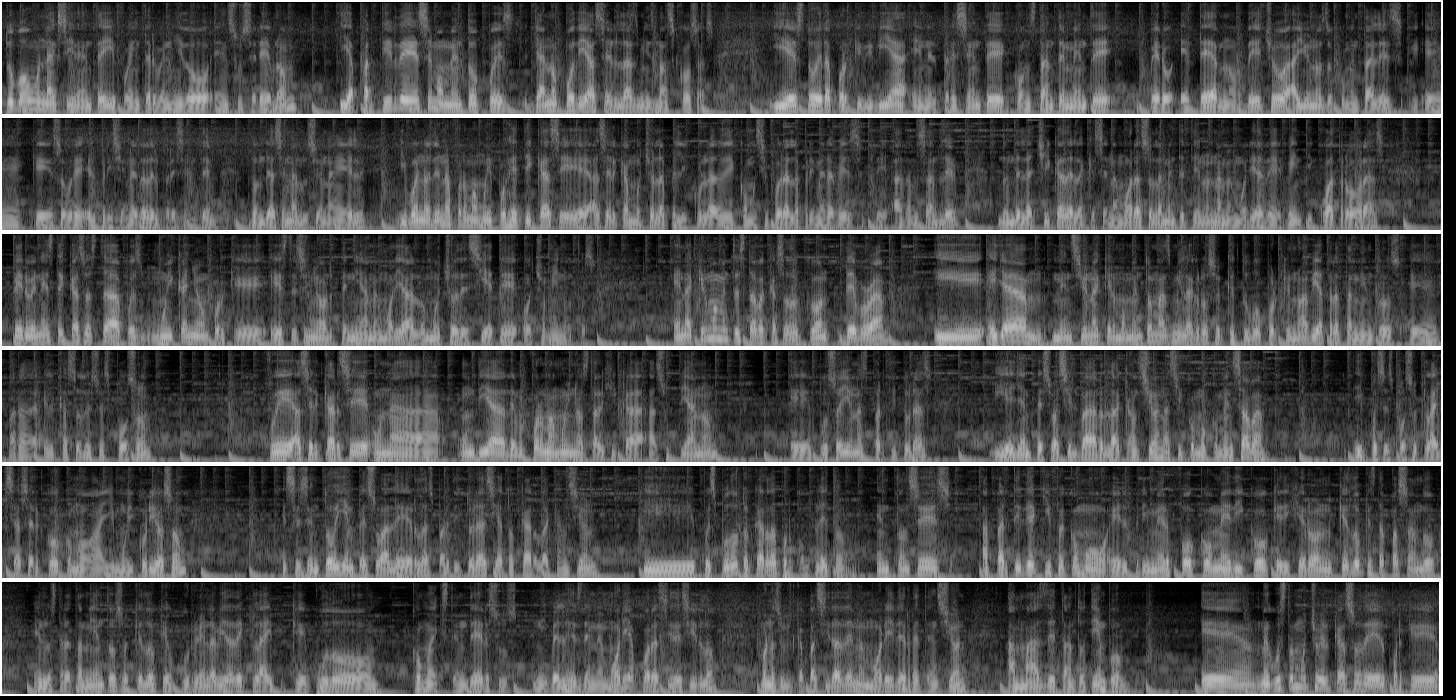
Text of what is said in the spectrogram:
Tuvo un accidente y fue intervenido en su cerebro y a partir de ese momento pues ya no podía hacer las mismas cosas. Y esto era porque vivía en el presente constantemente, pero eterno. De hecho, hay unos documentales eh, que es sobre el prisionero del presente, donde hacen alusión a él. Y bueno, de una forma muy poética se acerca mucho a la película de Como si fuera la primera vez de Adam Sandler, donde la chica de la que se enamora solamente tiene una memoria de 24 horas. Pero en este caso está pues muy cañón porque este señor tenía memoria a lo mucho de 7, 8 minutos. En aquel momento estaba casado con Deborah y ella menciona que el momento más milagroso que tuvo porque no había tratamientos eh, para el caso de su esposo fue acercarse una, un día de forma muy nostálgica a su piano eh, puso ahí unas partituras y ella empezó a silbar la canción así como comenzaba. Y pues su esposo Clive se acercó como ahí muy curioso. Se sentó y empezó a leer las partituras y a tocar la canción. Y pues pudo tocarla por completo. Entonces, a partir de aquí fue como el primer foco médico que dijeron qué es lo que está pasando en los tratamientos o qué es lo que ocurrió en la vida de Clive que pudo como extender sus niveles de memoria, por así decirlo, bueno, su capacidad de memoria y de retención a más de tanto tiempo. Eh, me gusta mucho el caso de él porque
